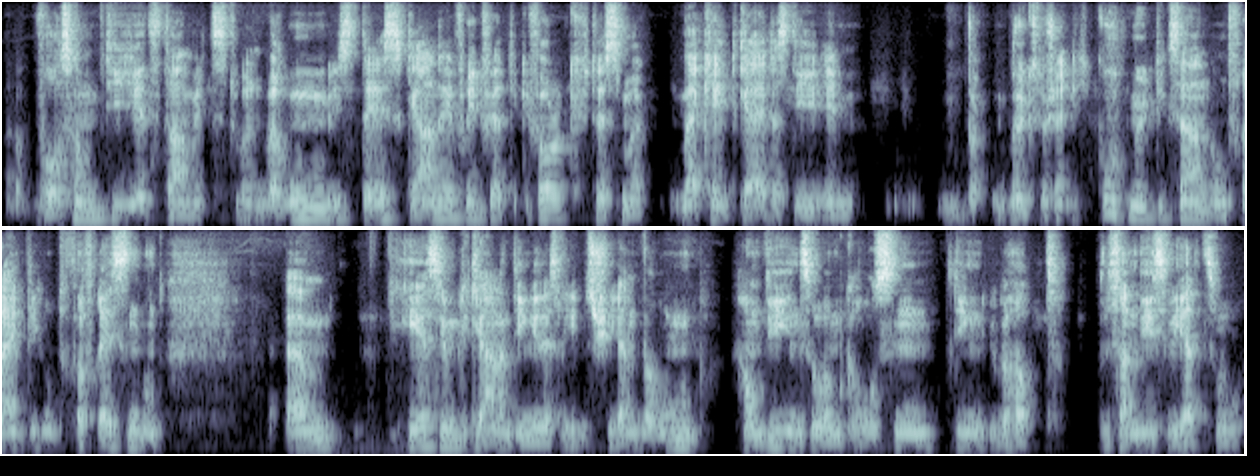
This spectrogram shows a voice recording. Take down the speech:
was haben die jetzt damit zu tun? Warum ist das kleine, friedfertige Volk, das man, man erkennt gleich, dass die eben höchstwahrscheinlich gutmütig sind und freundlich und verfressen und ähm, eher sie um die kleinen Dinge des Lebens scheren. Warum haben die in so einem großen Ding überhaupt, sind die es wert, so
